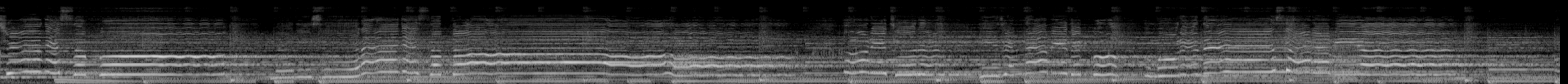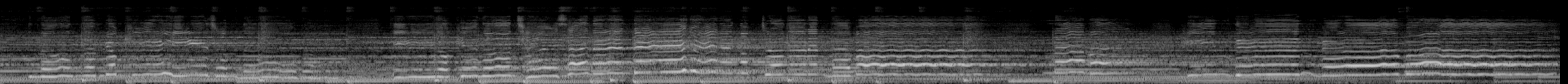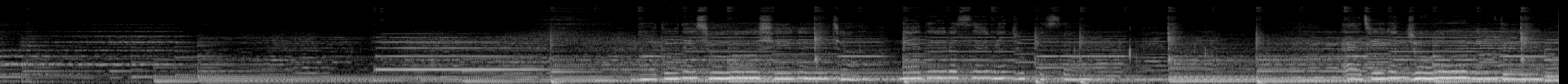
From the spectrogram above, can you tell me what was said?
소중했었고 많이 사랑했었던 우리 둘은 이제 남이 됐고 모르는 사람이야. 넌 완벽히 잊었나봐. 이렇게 넌 내 소식을 전해 들었으면 좋겠어. 아직은 좀 힘들어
